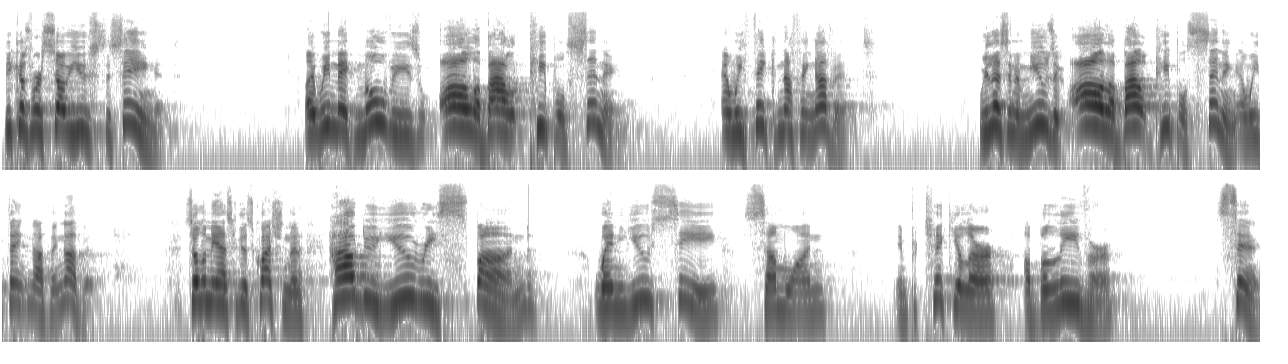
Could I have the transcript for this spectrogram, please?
because we're so used to seeing it. Like we make movies all about people sinning and we think nothing of it. We listen to music all about people sinning and we think nothing of it. So let me ask you this question then How do you respond when you see someone, in particular a believer, sin?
